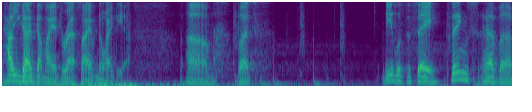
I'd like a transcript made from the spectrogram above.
how you guys got my address, I have no idea. Um, but needless to say, things have uh,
